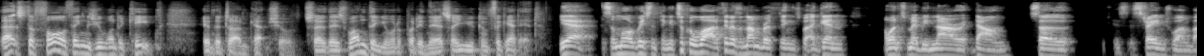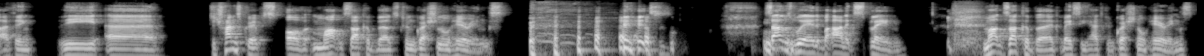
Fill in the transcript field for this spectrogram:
that's the four things you want to keep in the time capsule. So there's one thing you want to put in there so you can forget it. Yeah. It's a more recent thing. It took a while. I think there's a number of things, but again, I wanted to maybe narrow it down. So it's a strange one, but I think the, uh, the transcripts of Mark Zuckerberg's congressional hearings. It's- sounds weird, but I'll explain. Mark Zuckerberg basically had congressional hearings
